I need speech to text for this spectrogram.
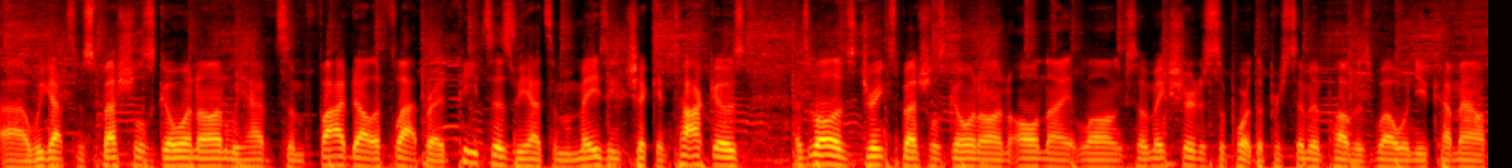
Uh, we got some specials going on. We have some $5 flatbread pizzas. We had some amazing chicken tacos, as well as drink specials going on all night long. So make sure to support the Persimmon Pub as well when you come out.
